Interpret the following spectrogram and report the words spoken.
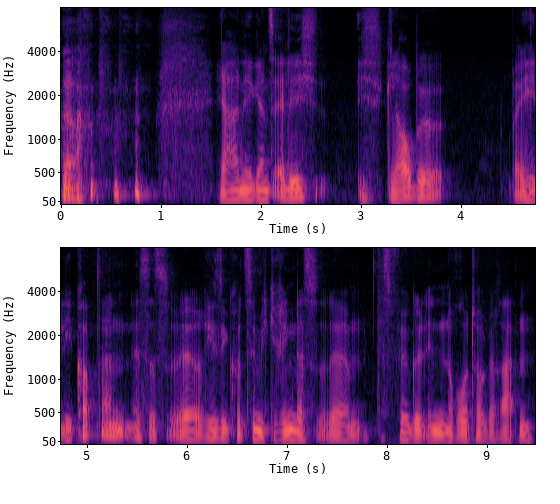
ja. Ja, nee, ganz ehrlich, ich glaube, bei Helikoptern ist das äh, Risiko ziemlich gering, dass, äh, dass Vögel in den Rotor geraten.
